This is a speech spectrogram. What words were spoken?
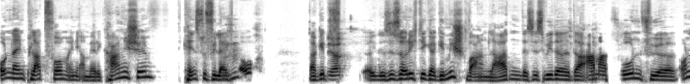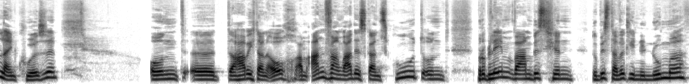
Online-Plattform, eine amerikanische. Kennst du vielleicht mhm. auch? Da gibt's, ja. äh, das ist so ein richtiger Gemischtwarenladen. Das ist wieder der Amazon für Online-Kurse. Und äh, da habe ich dann auch, am Anfang war das ganz gut und Problem war ein bisschen, du bist da wirklich eine Nummer,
